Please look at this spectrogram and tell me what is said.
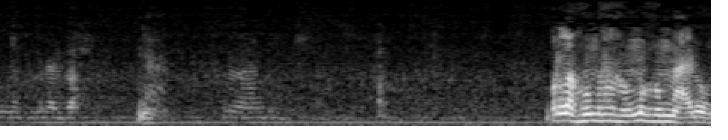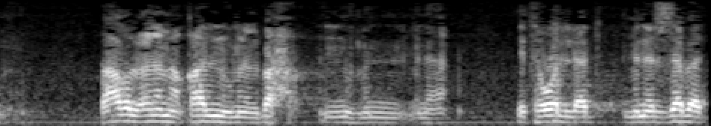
أنه من البحر. نعم. ما عندهم إشكال. والله ما هو ما هو معلوم. بعض العلماء قال إنه من البحر إنه من من يتولد من الزبد.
